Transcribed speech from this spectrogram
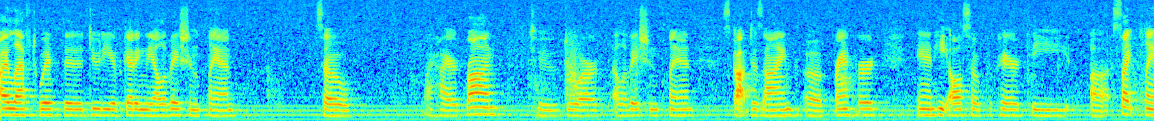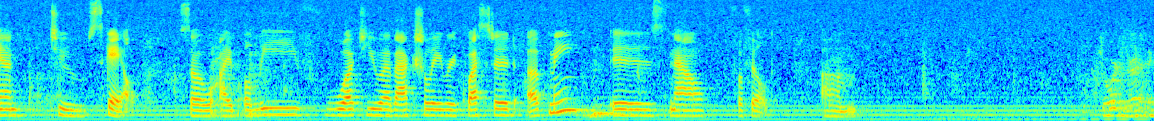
I left with the duty of getting the elevation plan. So I hired Ron to do our elevation plan, Scott Design of Branford, and he also prepared the uh, site plan to scale. So I believe what you have actually requested of me is now fulfilled. Um, George, is there anything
